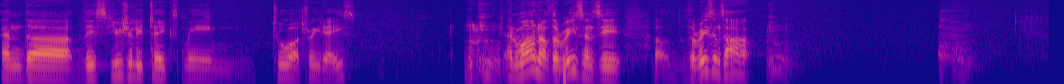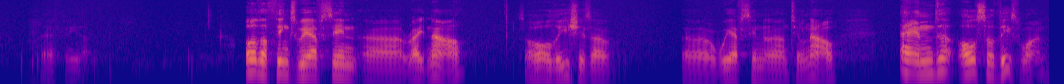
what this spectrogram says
And uh, this usually takes me two or three days. and one of the reasons, the, uh, the reasons are all the things we have seen uh, right now, so all the issues are, uh, we have seen until now, and also this one.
